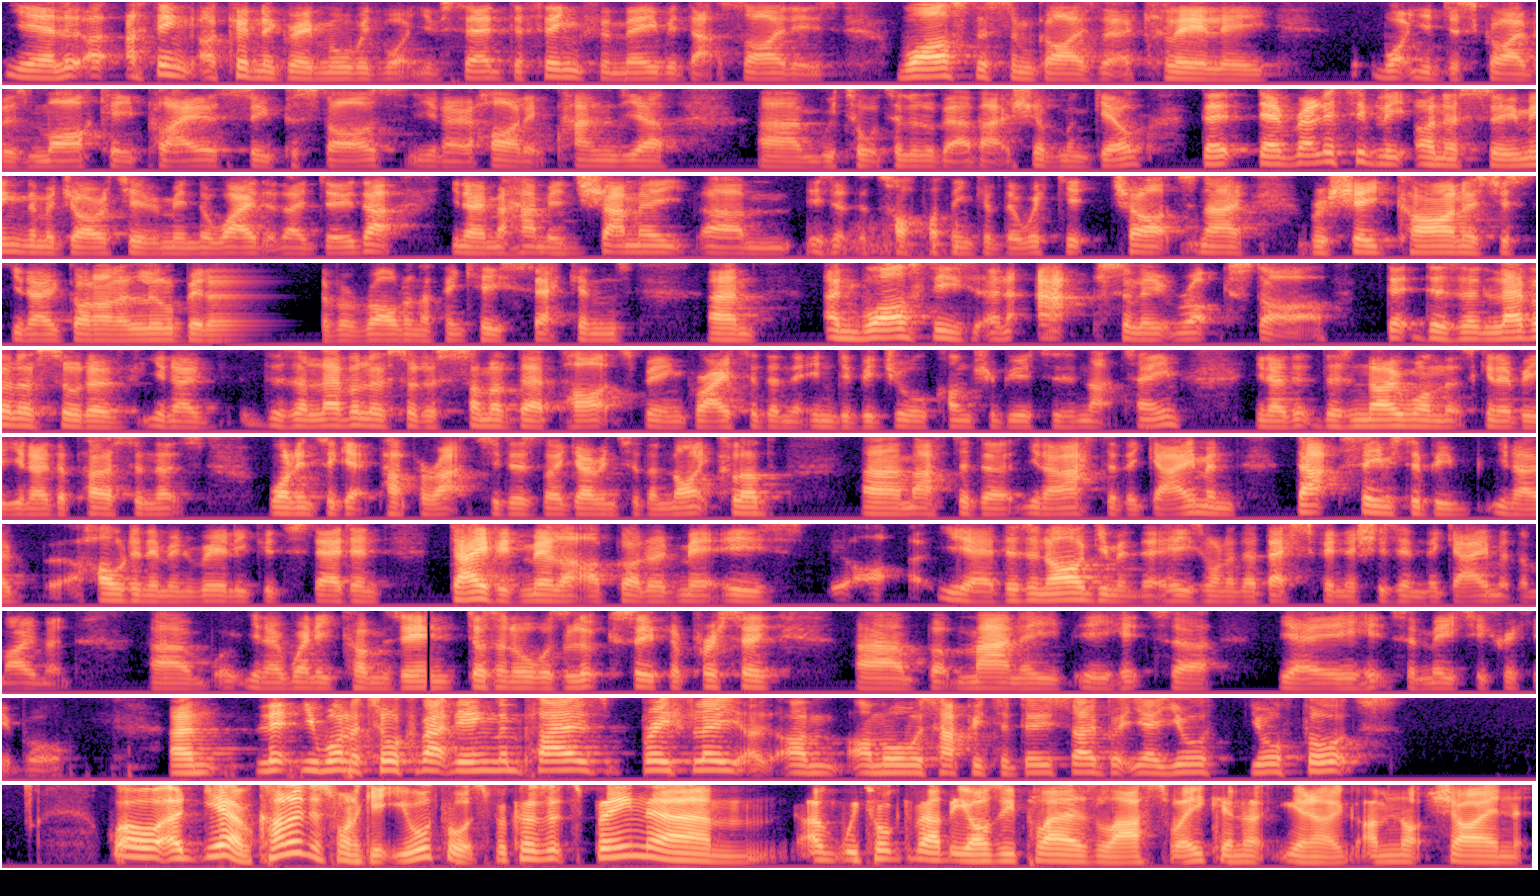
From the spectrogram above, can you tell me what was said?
Yeah, look, I think I couldn't agree more with what you've said. The thing for me with that side is, whilst there's some guys that are clearly what you describe as marquee players, superstars, you know, Hardik Pandya, um, we talked a little bit about Shubman Gill. They're, they're relatively unassuming, the majority of them, in the way that they do that. You know, Mohammed Shami um, is at the top, I think, of the wicket charts now. Rashid Khan has just, you know, gone on a little bit of, of a roll, and I think he's second. Um, and whilst he's an absolute rock star, there's a level of sort of you know there's a level of sort of some of their parts being greater than the individual contributors in that team. You know there's no one that's going to be you know the person that's wanting to get paparazzi as they go into the nightclub um, after the you know after the game. And that seems to be you know holding him in really good stead. And david miller i've got to admit is yeah there's an argument that he's one of the best finishers in the game at the moment. Uh, you know when he comes in doesn't always look super pretty uh, but man, he, he hits a yeah he hits a meaty cricket ball. Um, you want to talk about the England players briefly? I'm I'm always happy to do so. But yeah, your your thoughts. Well, uh, yeah, I kind of just want to get your thoughts because it's been. Um, uh, we talked about the Aussie players last week, and uh, you know I'm not shy in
